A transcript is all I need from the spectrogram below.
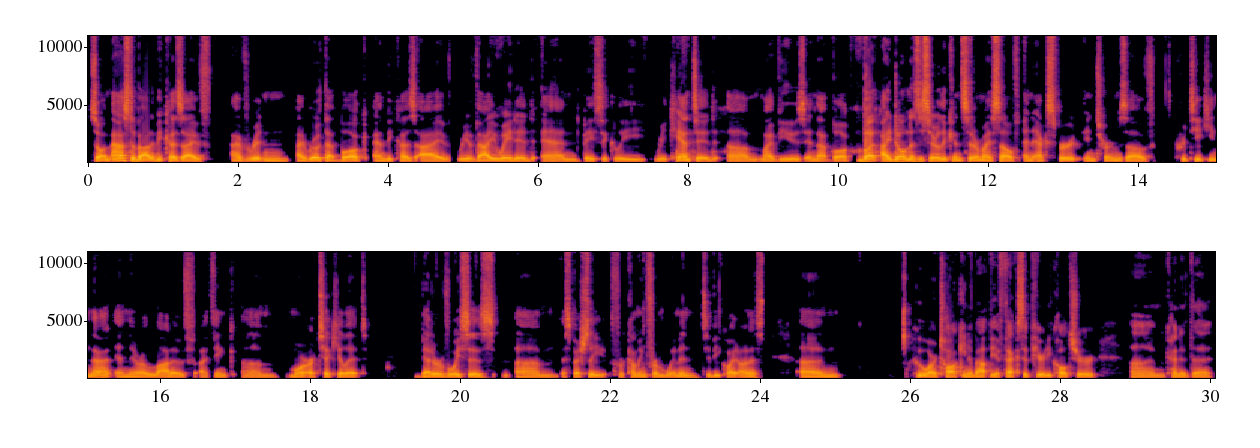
So I'm asked about it because I've I've written I wrote that book and because I've reevaluated and basically recanted um, my views in that book. But I don't necessarily consider myself an expert in terms of critiquing that, and there are a lot of, I think, um, more articulate, better voices, um, especially for coming from women, to be quite honest, um, who are talking about the effects of purity culture, um, kind of the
